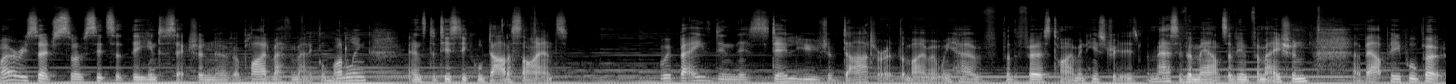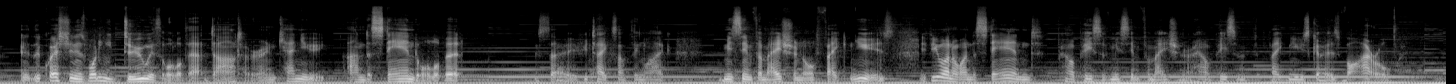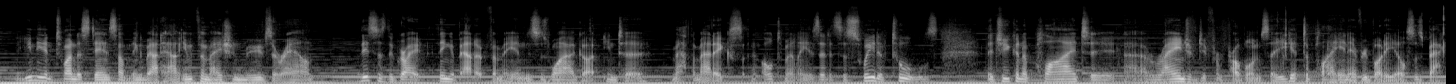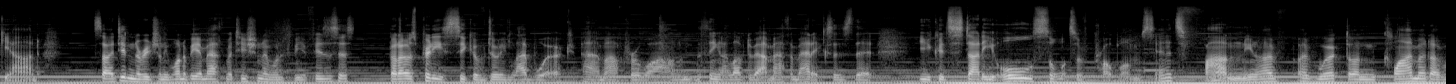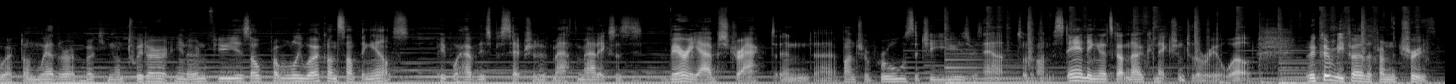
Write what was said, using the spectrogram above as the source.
My research sort of sits at the intersection of applied mathematical modelling and statistical data science. We're bathed in this deluge of data at the moment. We have, for the first time in history, these massive amounts of information about people. But the question is, what do you do with all of that data and can you understand all of it? So, if you take something like misinformation or fake news, if you want to understand how a piece of misinformation or how a piece of fake news goes viral, you need to understand something about how information moves around. This is the great thing about it for me, and this is why I got into mathematics ultimately, is that it's a suite of tools that you can apply to a range of different problems. So you get to play in everybody else's backyard. So I didn't originally want to be a mathematician, I wanted to be a physicist. But I was pretty sick of doing lab work um, after a while. And the thing I loved about mathematics is that you could study all sorts of problems and it's fun. You know, I've, I've worked on climate, I've worked on weather, I'm working on Twitter. You know, in a few years I'll probably work on something else. People have this perception of mathematics as very abstract and a bunch of rules that you use without sort of understanding and it's got no connection to the real world. But it couldn't be further from the truth.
